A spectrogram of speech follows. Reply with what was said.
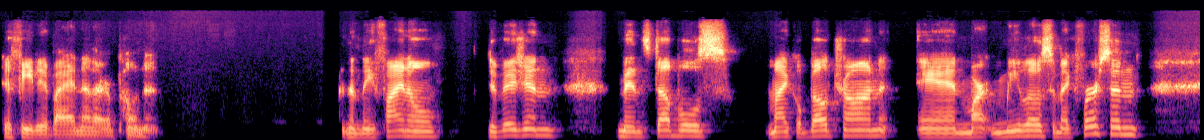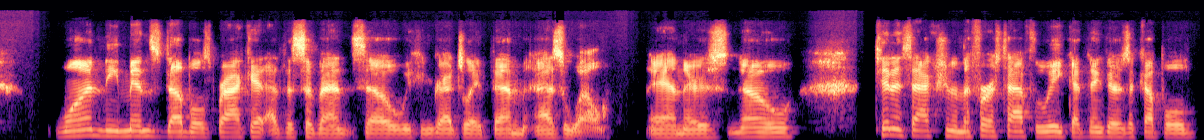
defeated by another opponent. And then the final division, men's doubles, Michael Beltran and Martin Milos and McPherson won the men's doubles bracket at this event, so we congratulate them as well. And there's no tennis action in the first half of the week. I think there's a couple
